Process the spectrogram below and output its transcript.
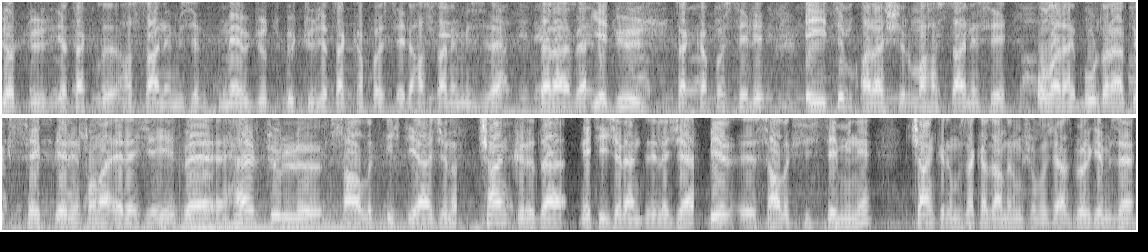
400 yataklı hastanemizin mevcut 300 yatak kapasiteli hastanemizle beraber 700 yatak kapasiteli eğitim araştırma hastanesi olarak buradan artık sevklerin sona ereceği ve her türlü sağlık ihtiyacının Çankırı'da neticelendirileceği bir e, sağlık sistemini Çankırı'mıza kazandırmış olacağız. Bölgemize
